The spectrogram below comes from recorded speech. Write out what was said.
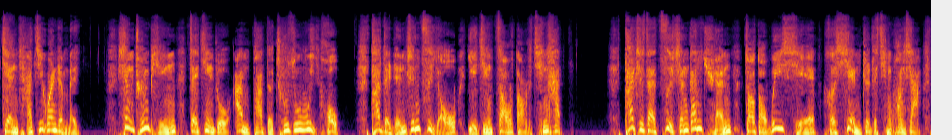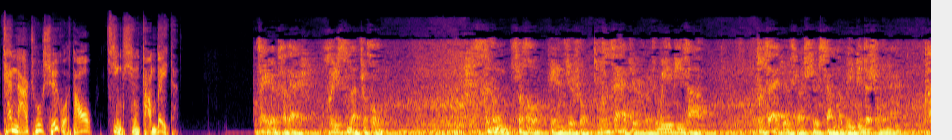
检察机关认为，盛春平在进入案发的出租屋以后。他的人身自由已经遭到了侵害，他是在自身安全遭到威胁和限制的情况下，才拿出水果刀进行防卫的。再一个，他在挥刺了之后，刺中之后，别人就说不再就是说是威逼他，不再就说是向他威逼的时候呢，他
